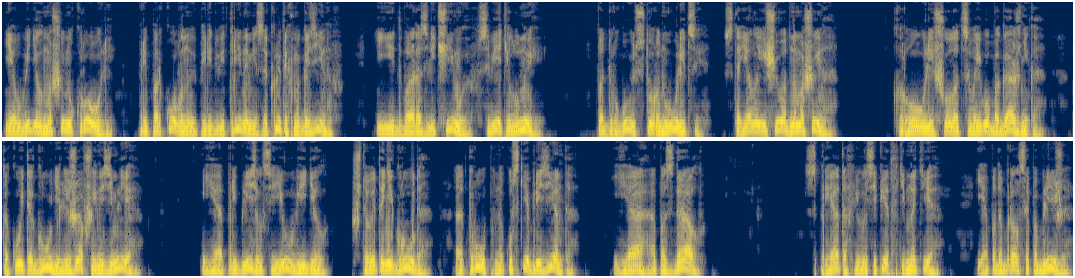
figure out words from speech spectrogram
я увидел машину Кроули, припаркованную перед витринами закрытых магазинов и едва различимую в свете луны. По другую сторону улицы стояла еще одна машина. Кроули шел от своего багажника, какой-то груди, лежавшей на земле. Я приблизился и увидел, что это не груда, а труп на куске брезента. Я опоздал. Спрятав велосипед в темноте, я подобрался поближе,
